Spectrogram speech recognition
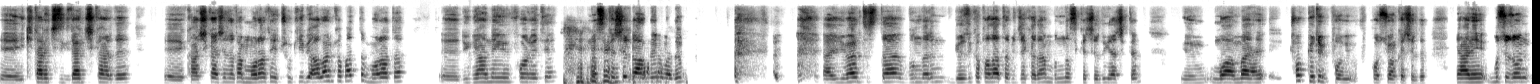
E, iki tane çizgiden çıkardı. E, karşı karşıya zaten Morata'ya çok iyi bir alan kapattı. Morata e, dünyanın en iyi forveti. Nasıl kaçırdı anlayamadım. yani Juventus'ta bunların gözü kapalı atabilecek adam bunu nasıl kaçırdı gerçekten e, muamma yani çok kötü bir pozisyon kaçırdı. Yani bu sezon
